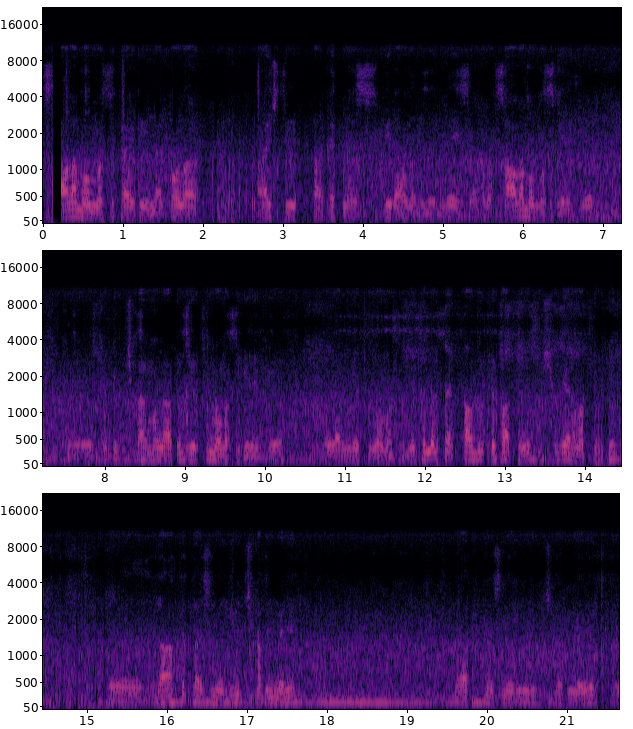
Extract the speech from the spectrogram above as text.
sağlam olması kaydıyla kola, tea fark etmez, bira olabilir neyse ama sağlam olması gerekiyor. Ee, söküp çıkarmalarda yırtılmaması gerekiyor. Onların yırtılmaması. Yırtılırsa kaldırıp kötü atıyoruz. İşimize yaramaz çünkü. Ee, rahatlıkla içine girip çıkabilmeli. Rahatlıkla içine girip çıkabilmeli. Ee,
